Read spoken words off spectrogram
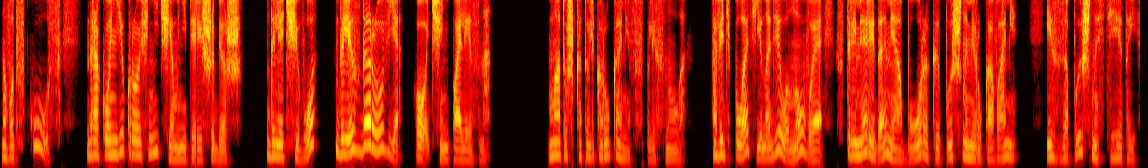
но вот вкус... Драконью кровь ничем не перешибешь. Для чего? Для здоровья. Очень полезно». Матушка только руками всплеснула. А ведь платье надела новое, с тремя рядами оборок и пышными рукавами. Из-за пышности этой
